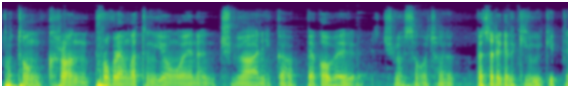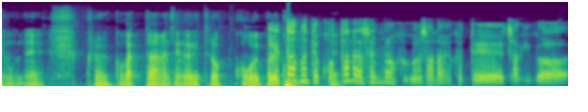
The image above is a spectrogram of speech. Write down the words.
보통 그런 프로그램 같은 경우에는 중요하니까 백업의 중요성을 저는 뼈저리게 느끼고 있기 때문에 그럴 것 같다는 생각이 들었고 일단 근데 코타나의 설명 그거잖아요. 그때 자기가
